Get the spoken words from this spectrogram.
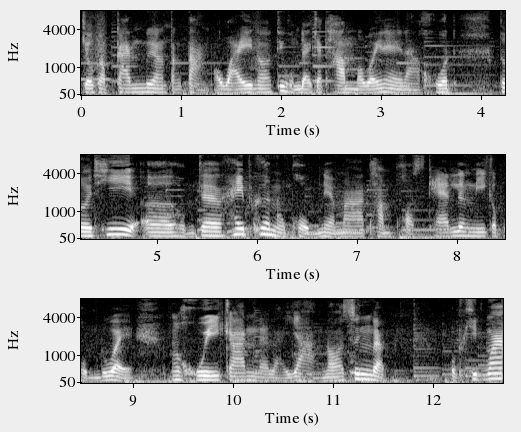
เกี่ยวกับการเมืองต่างๆ เอาไว้เนาะที่ผมอยากจะทำเอาไว้ในอนาคต โดยที่เออผมจะให้เพื่อนของผมเนี่ยมาทำพอดแคสต์เรื่องนี้กับผมด้วยมาคุยกันหลาย ๆ อย่างเนาะซึ่งแบบผมคิดว่า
